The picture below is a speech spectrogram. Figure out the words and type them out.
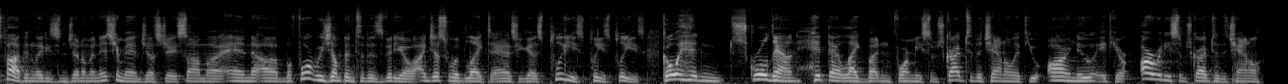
What's poppin', ladies and gentlemen? It's your man, Just Jay Sama, and uh, before we jump into this video, I just would like to ask you guys, please, please, please, go ahead and scroll down, hit that like button for me, subscribe to the channel if you are new. If you're already subscribed to the channel,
